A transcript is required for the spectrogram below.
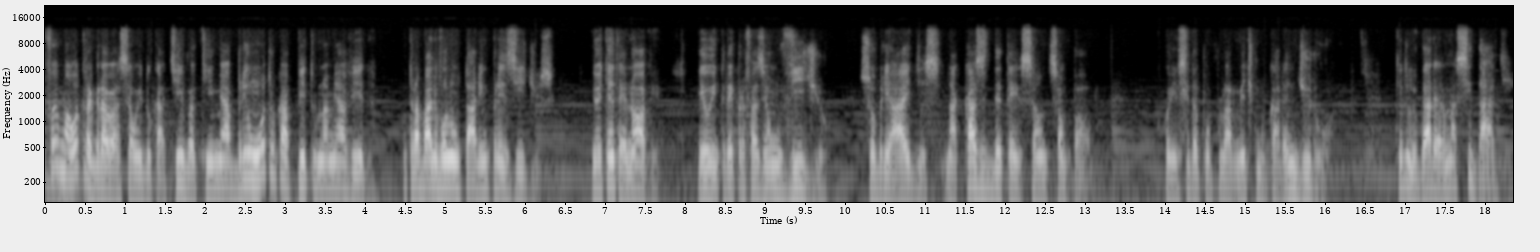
Foi uma outra gravação educativa que me abriu um outro capítulo na minha vida, o trabalho voluntário em presídios. Em 89, eu entrei para fazer um vídeo sobre AIDS na Casa de Detenção de São Paulo, conhecida popularmente como Carandiru. Aquele lugar era uma cidade.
